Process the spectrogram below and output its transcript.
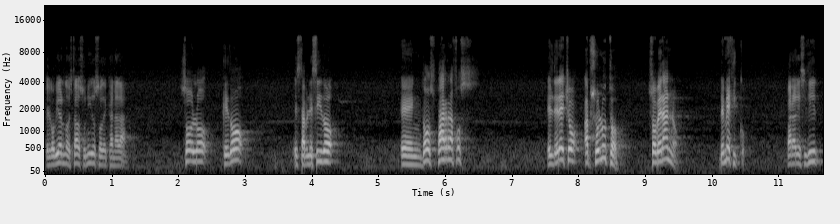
el gobierno de Estados Unidos o de Canadá. Solo quedó establecido en dos párrafos el derecho absoluto, soberano de México para decidir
